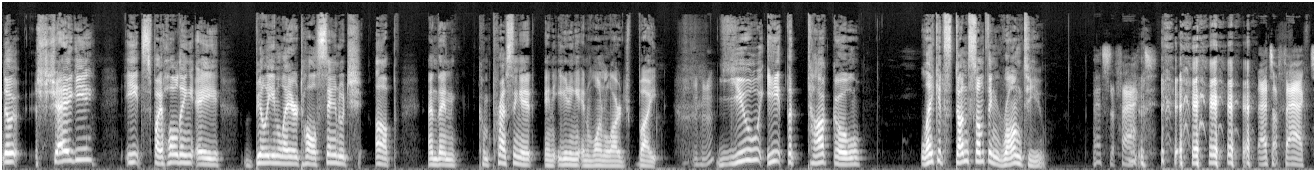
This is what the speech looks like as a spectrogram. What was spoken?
No, Shaggy eats by holding a billion layer tall sandwich up and then compressing it and eating it in one large bite. Mm-hmm. You eat the taco like it's done something wrong to you. That's the fact. That's a fact.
